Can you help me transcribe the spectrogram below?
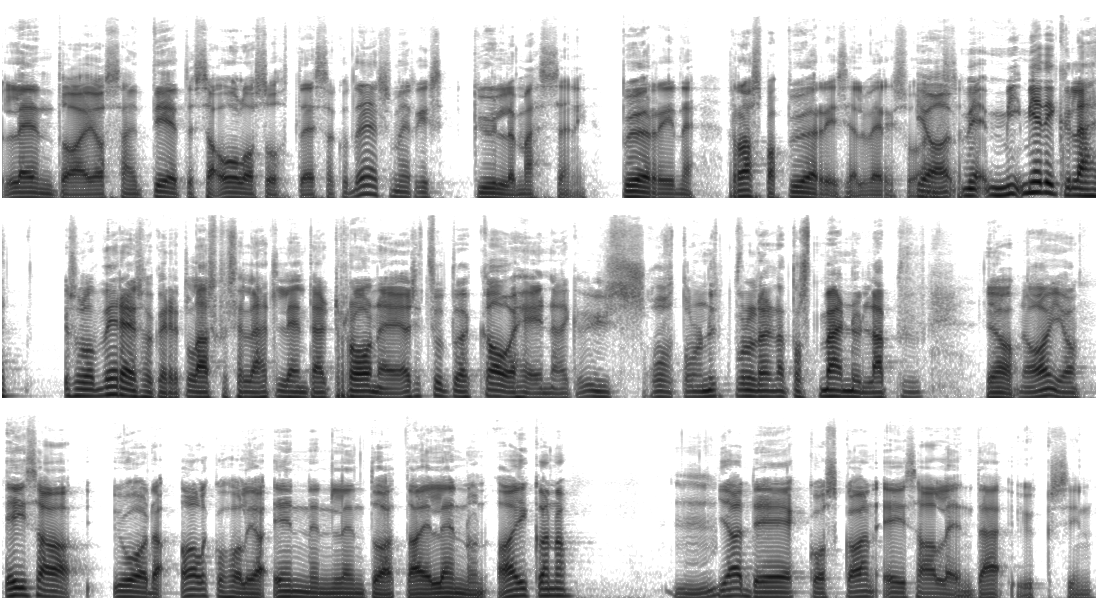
lentoa jossain tietyssä olosuhteessa, kuten esimerkiksi kylmässä, niin pyörii ne, rasva pyörii siellä Joo, verisuonissa. mi- mi- mieti kyllä, että sulla on verensokerit laskussa ja lähdet lentää droneen ja sitten sulla tulee kauhean nälkä. Ys, oottanut, nyt mulla lennä tosta männyn läpi. Joo. No joo. Ei saa juoda alkoholia ennen lentoa tai lennon aikana. Mm. Ja D, koskaan ei saa lentää yksin.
